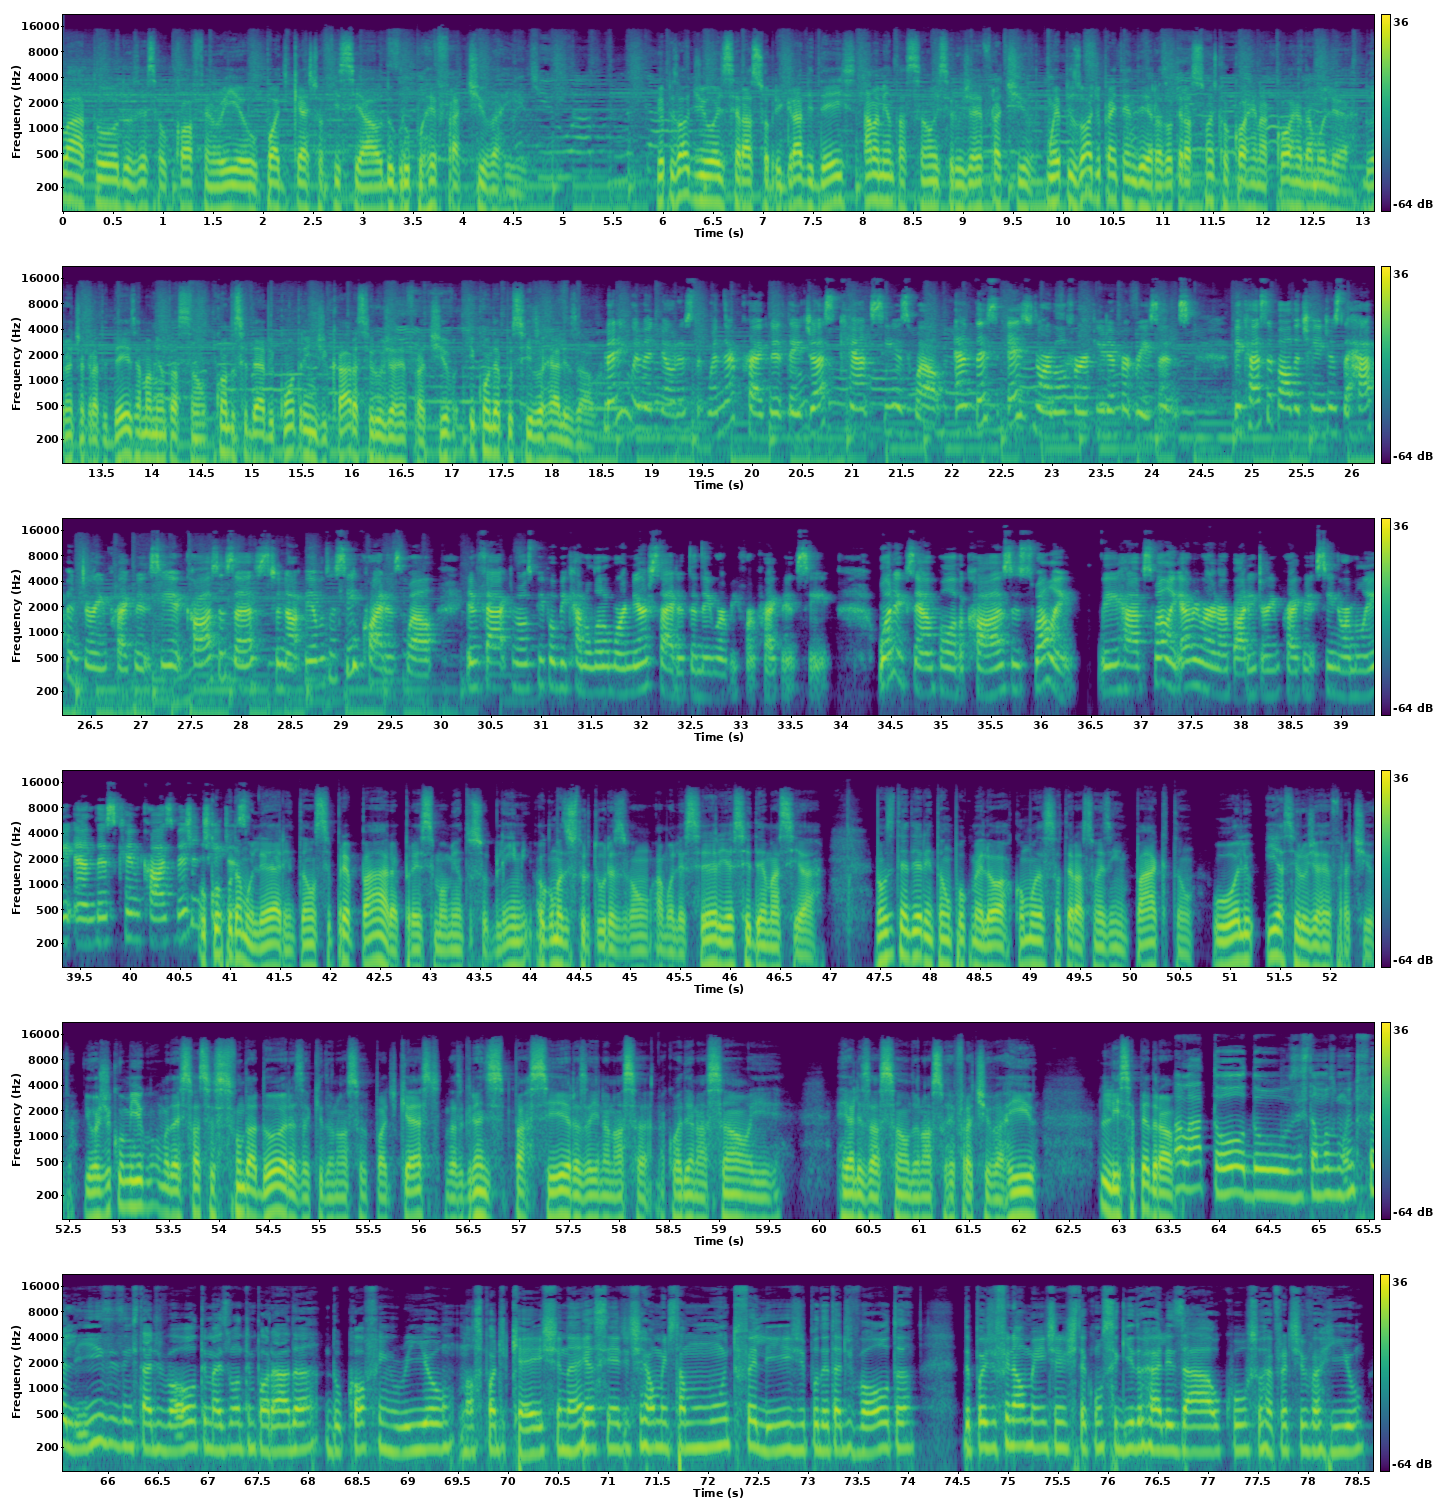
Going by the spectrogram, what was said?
Olá a todos, esse é o Coffin Rio, o podcast oficial do grupo Refrativa Rio. O episódio de hoje será sobre gravidez, amamentação e cirurgia refrativa. Um episódio para entender as alterações que ocorrem na córnea da mulher durante a gravidez e amamentação, quando se deve contraindicar a cirurgia refrativa e quando é possível realizá-la. Many women notice that when they're pregnant, they just can't see as well, and this is normal for a few different reasons. Because of all the changes that happen during pregnancy, it causes us to not be able to see quite as well. In fact, most people become a little more nearsighted than they were before pregnancy. One example of a cause is swelling. We have swelling everywhere in our body during pregnancy normally, and this can cause vision O corpo da changes. mulher, então, se prepara para esse momento sublime, algumas estruturas vão amolecer e se demaciar. Vamos entender então um pouco melhor como essas alterações impactam o olho e a cirurgia refrativa. E hoje comigo, uma das sócias fundadoras aqui do nosso podcast, uma das grandes parceiras aí na nossa na coordenação e realização do nosso Refrativa Rio, Lícia Pedral. Olá a todos! Estamos muito felizes em estar de volta em mais uma temporada do Coffin Real, nosso podcast, né? E assim, a gente realmente está muito feliz de poder estar de volta, depois de finalmente a gente ter conseguido realizar o curso Refrativa Rio,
